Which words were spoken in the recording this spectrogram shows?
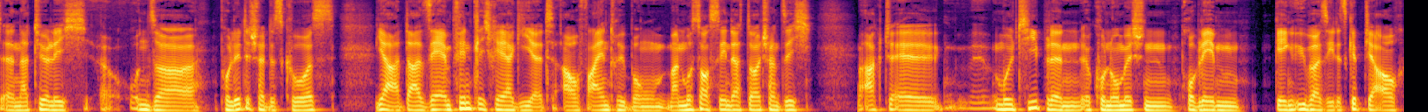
äh, natürlich äh, unser politischer Diskurs ja da sehr empfindlich reagiert auf Eintrübungen. Man muss auch sehen, dass Deutschland sich aktuell äh, multiplen ökonomischen Problemen gegenüber sieht. Es gibt ja auch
